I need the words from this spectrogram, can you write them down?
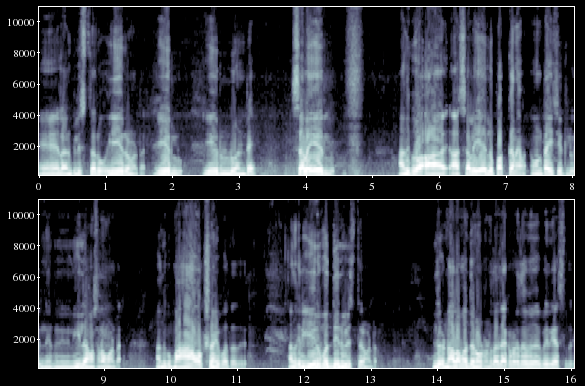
ఎలా అని పిలుస్తారు? ఏరు అనమాట ఏర్లు. ఏర్లు అంటే సెలయేర్లు అందుకు ఆ ఆ సెలయేర్లు పక్కనే ఉంటాయి చెట్లు. నీళ్ళు అవసరం అన్నమాట. అందుకు మహావృక్షం అయిపోతుంది. అందుకని ఏరు మధ్య అని పిలుస్తారు అనమాట ఇందులో నల్ల మధ్య ఒకటి ఉంటుంది. అది ఎక్కడ పెడితే పెరిగేస్తుంది.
